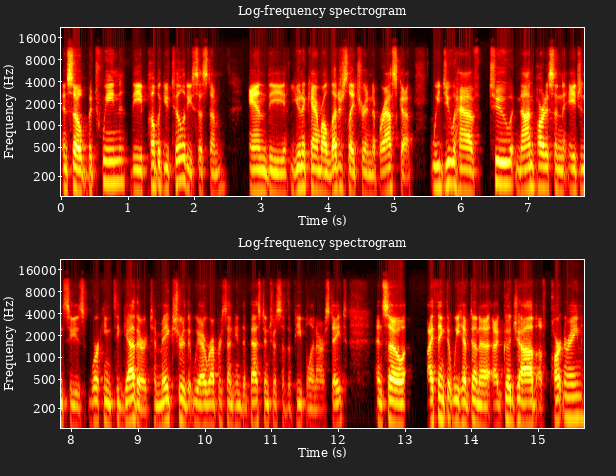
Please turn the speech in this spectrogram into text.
And so between the public utility system and the unicameral legislature in Nebraska, we do have two nonpartisan agencies working together to make sure that we are representing the best interests of the people in our state. And so I think that we have done a, a good job of partnering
